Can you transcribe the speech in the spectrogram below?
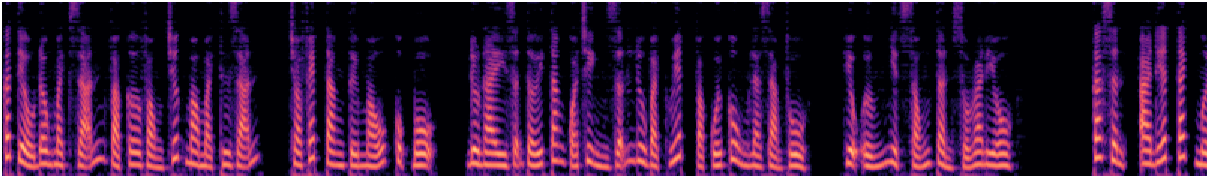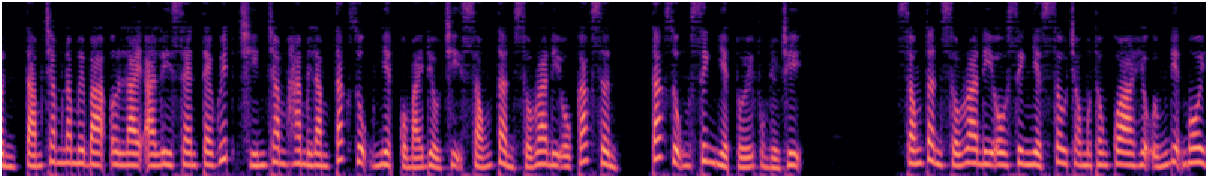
Các tiểu đông mạch giãn và cơ vòng trước mao mạch thư giãn, cho phép tăng tới máu cục bộ, điều này dẫn tới tăng quá trình dẫn lưu bạch huyết và cuối cùng là giảm phù, hiệu ứng nhiệt sóng tần số radio. Capson Ideas Techman 853 Online Ali Centewit 925 tác dụng nhiệt của máy điều trị sóng tần số radio Capson, tác dụng sinh nhiệt với vùng điều trị. Sóng tần số radio sinh nhiệt sâu trong một thông qua hiệu ứng điện môi,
